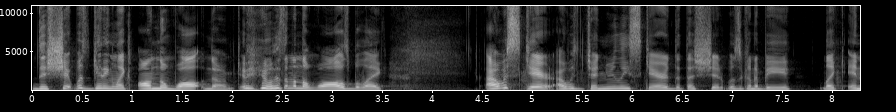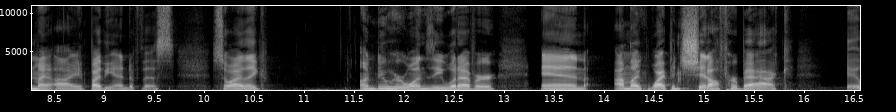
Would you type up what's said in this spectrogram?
The shit was getting like on the wall. No, I'm kidding. It wasn't on the walls, but like I was scared. I was genuinely scared that the shit was gonna be like in my eye by the end of this. So I like undo her onesie, whatever, and I'm like wiping shit off her back. It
